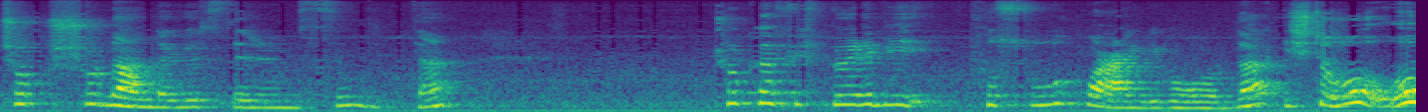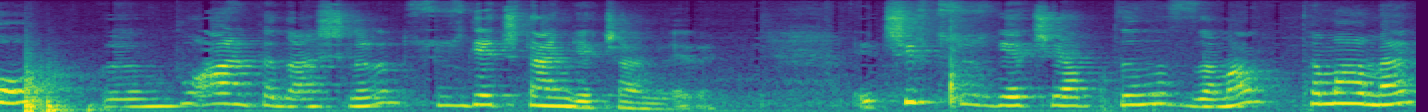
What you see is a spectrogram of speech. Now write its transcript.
Çok şuradan da gösterir misin dipten? çok hafif böyle bir pusluluk var gibi orada. İşte o o e, bu arkadaşların süzgeçten geçenleri. E, Çift süzgeç yaptığınız zaman tamamen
